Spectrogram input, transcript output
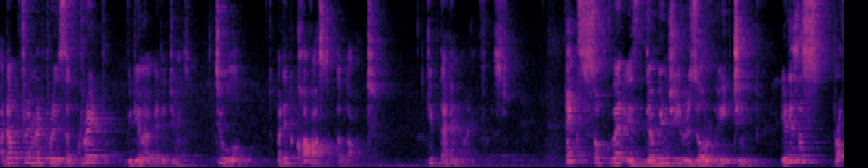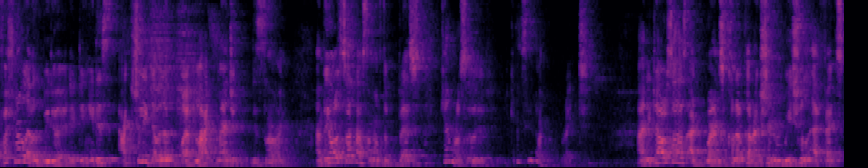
Adobe Premiere Pro is a great video editing tool, but it costs a lot. Keep that in mind first. Next software is DaVinci Resolve 18. It is a professional level video editing. It is actually developed by Blackmagic Design. And they also have some of the best cameras, so you can see them, right? And it also has advanced color correction, visual effects,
